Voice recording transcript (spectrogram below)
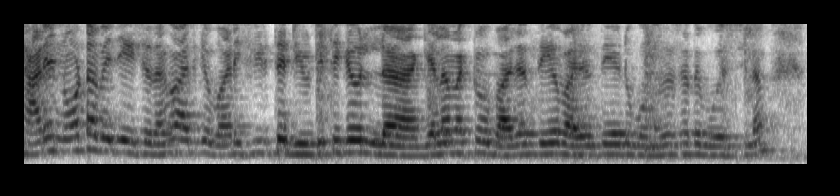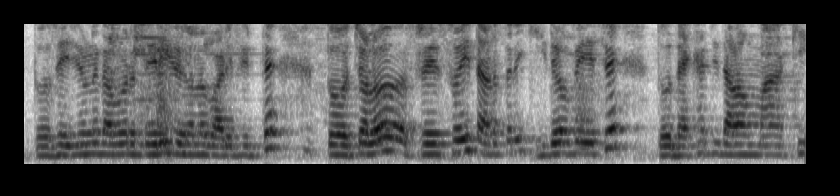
সাড়ে নটা বেজে গেছে, দেখো, আজকে বাড়ি ফিরতে ডিউটি থেকে গেলাম একটু বাজার দিকে, বাজার দিয়ে একটু বন্ধুদের সাথে বসছিলাম। তো সেই জন্য তারপরে দেরি হয়ে গেলো বাড়ি ফিরতে। তো চলো ফ্রেশ হই, তাড়াতাড়ি খিদেও পেয়েছে। তো দেখাচ্ছি, দাঁড়াও, মা কি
